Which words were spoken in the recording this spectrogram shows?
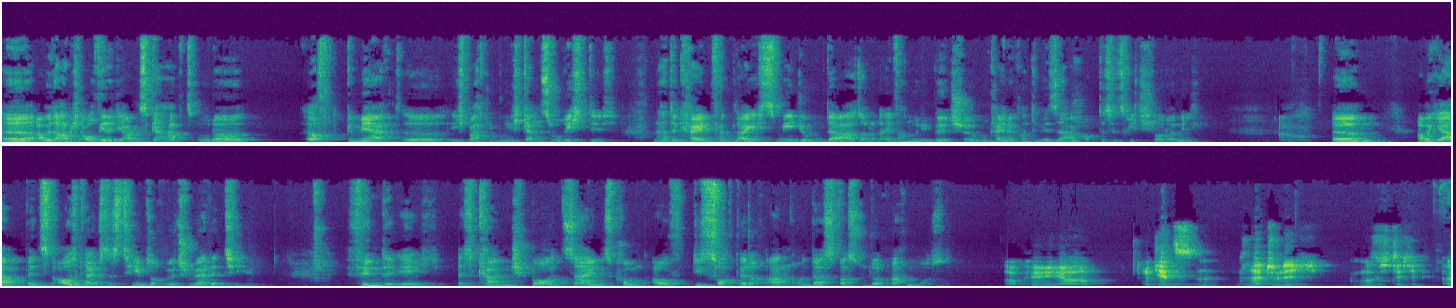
Äh, aber da habe ich auch wieder die Angst gehabt oder oft gemerkt, äh, ich mache die Übung nicht ganz so richtig und hatte kein Vergleichsmedium da, sondern einfach nur den Bildschirm und keiner konnte mir sagen, ob das jetzt richtig war oder nicht. Ähm, aber ja, wenn es ein ausgereiftes System ist, auch Virtual Reality, finde ich, es kann Sport sein. Es kommt auf die Software doch an und das, was du dort machen musst. Okay, ja. Und jetzt äh, natürlich muss ich dich äh,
